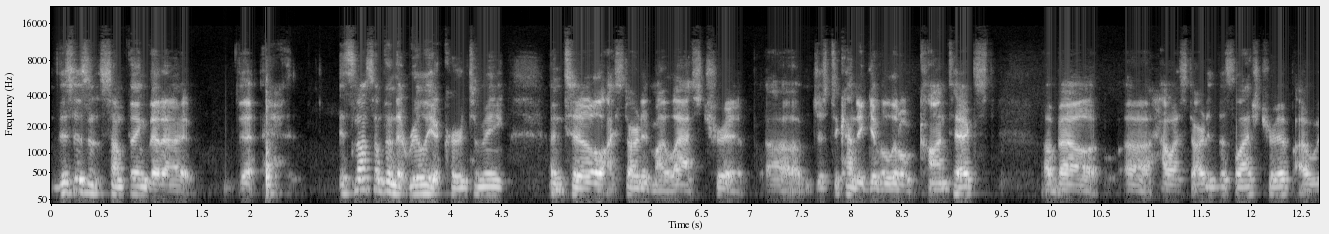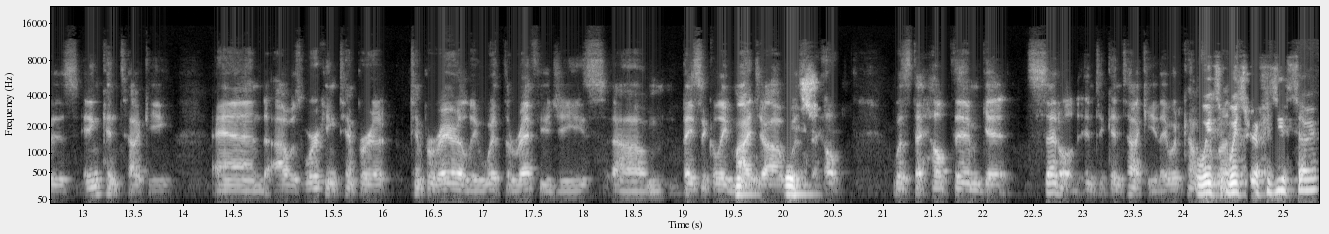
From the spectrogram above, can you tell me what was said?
this isn't something that I that it's not something that really occurred to me until I started my last trip. Uh, just to kind of give a little context about uh, how I started this last trip. I was in Kentucky and I was working tempor- temporarily with the refugees. Um, basically, my job was to help was to help them get settled into Kentucky. They would come. Which which refugees, sorry?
